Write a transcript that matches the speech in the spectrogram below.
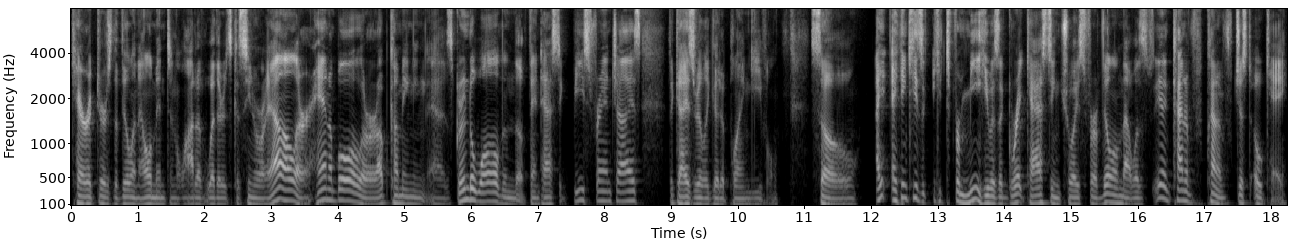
characters, the villain element in a lot of whether it's Casino Royale or Hannibal or upcoming as Grindelwald in the Fantastic Beast franchise. The guy's really good at playing evil. So I, I think he's he, for me he was a great casting choice for a villain that was eh, kind of kind of just okay.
